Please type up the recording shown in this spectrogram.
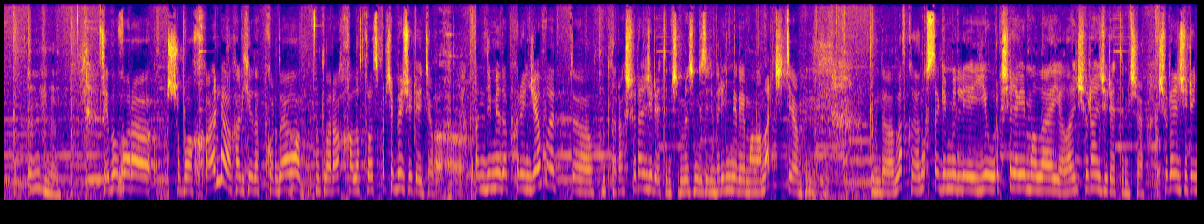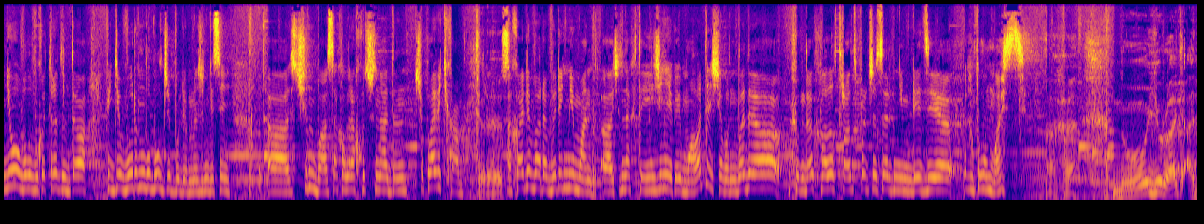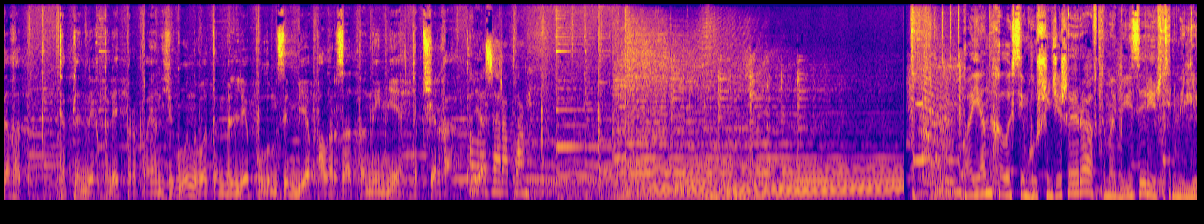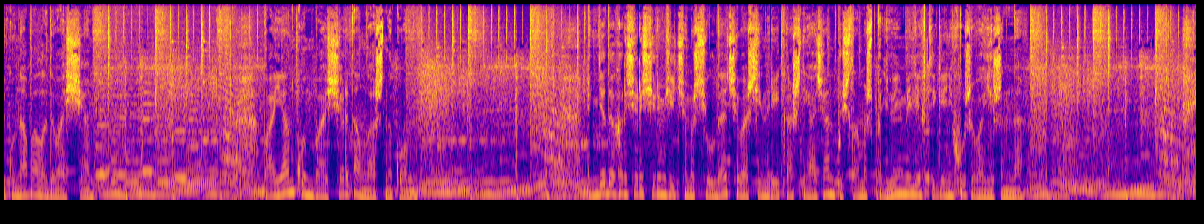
Эбі вара шыба халя, хальхи тапқырда ұтларақ халық транспорт жебе жүредем. Ага. Пандемия тапқырын вот ұтларақ шыран жүретім. Чымыз мезен бірін мегай мала марчите. Да, лавка нұқса кемеле, е урық шелегай мала, ялан шыран жүретім. Шыран жүрене ол бұл вғытрады да пиде вырынды бұл жебулі. Мізін десен чин баса қалырақ ұтшынадын. Шаплавитка. Халі вара верен меман чынақта инженерай мала да, шабын бада күнда халық транспорт жасар немледе болмасть. Ага. Ну, юрать, айдаға тәпленірек пілет бір паян хигун, вот міле пулым зімбе паларза таныне, тәпшерға. Пала жарапла. Паян халықсем хушинче шайра автомобильзер иртермелли куна балады ваща. Паян кун бащыр танлашны кун. Пинде да хырчыр ширимжи чымыш юлда чываш енрей кашни ачан пушламыш пілюлмелех деген хужыва ежынна.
